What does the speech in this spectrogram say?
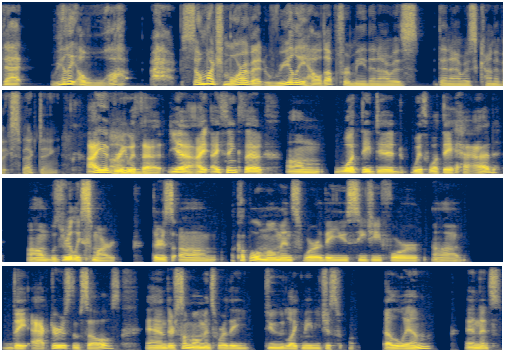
that really a lot so much more of it really held up for me than i was than i was kind of expecting. I agree um, with that. Yeah i, I think that um, what they did with what they had um, was really smart. There's um, a couple of moments where they use cg for uh, the actors themselves and there's some moments where they do like maybe just a limb and it's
